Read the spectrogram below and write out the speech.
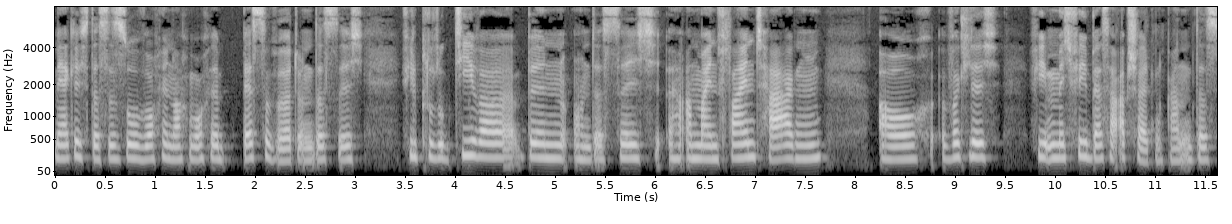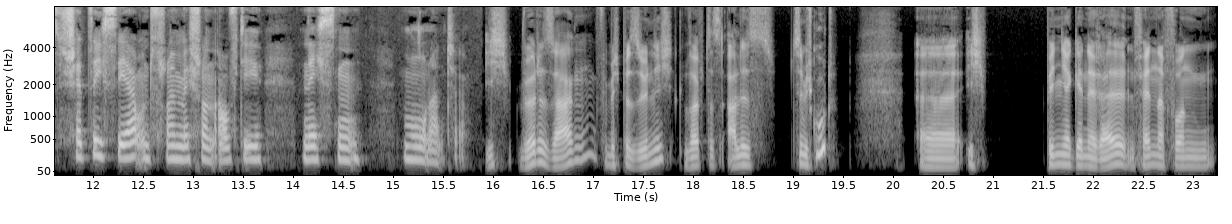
merke ich, dass es so Woche nach Woche besser wird und dass ich viel produktiver bin und dass ich äh, an meinen freien Tagen auch wirklich viel, mich viel besser abschalten kann. Das schätze ich sehr und freue mich schon auf die nächsten Monate. Ich würde sagen, für mich persönlich läuft das alles ziemlich gut. Äh, ich bin ja generell ein Fan davon,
